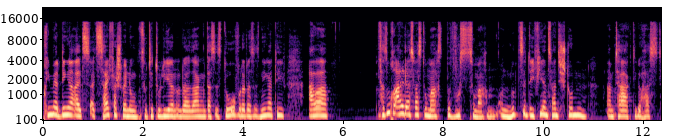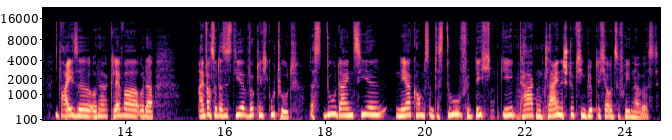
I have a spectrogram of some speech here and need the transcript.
primär Dinge als, als Zeitverschwendung zu titulieren oder sagen, das ist doof oder das ist negativ. Aber versuche all das, was du machst, bewusst zu machen und nutze die 24 Stunden am Tag, die du hast, weise oder clever oder einfach so, dass es dir wirklich gut tut, dass du deinen Zielen näher kommst und dass du für dich jeden Tag ein kleines Stückchen glücklicher und zufriedener wirst.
